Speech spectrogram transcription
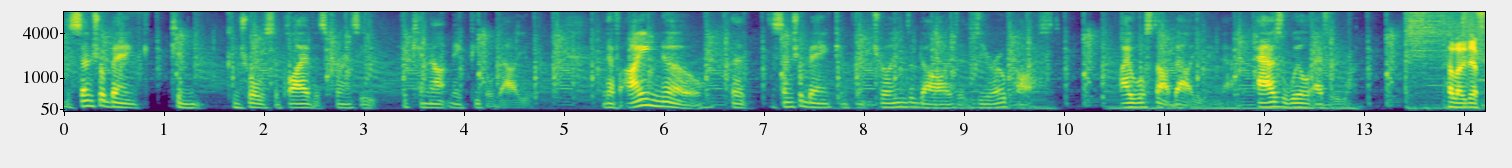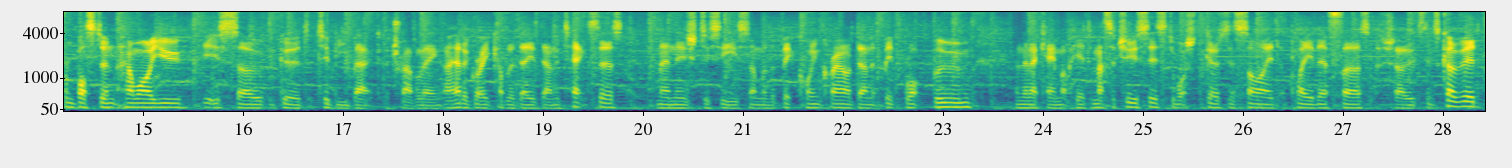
the central bank can control the supply of its currency, it cannot make people value it. And if I know that the central bank can print trillions of dollars at zero cost, I will stop valuing that, as will everyone. Hello there from Boston. How are you? It is so good to be back traveling. I had a great couple of days down in Texas, managed to see some of the Bitcoin crowd down at BitBlock Boom, and then I came up here to Massachusetts to watch the Ghost Inside play their first show since COVID.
